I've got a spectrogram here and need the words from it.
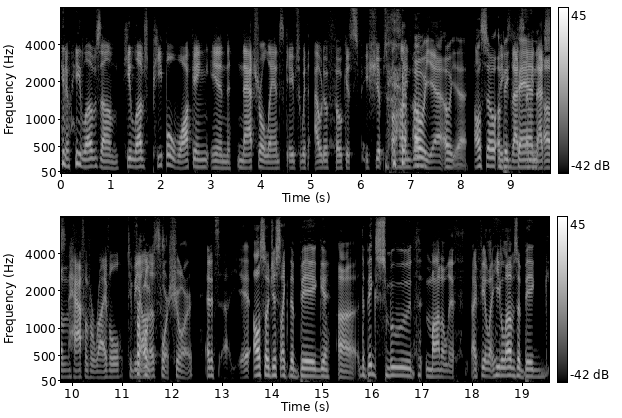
You know, he loves um he loves people walking in natural landscapes with out of focus spaceships behind them. oh yeah, oh yeah. Also a big that's, fan I mean, that's of half of Arrival, to be for, oh, honest. for sure. And it's uh, also just like the big, uh, the big smooth monolith. I feel like he loves a big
